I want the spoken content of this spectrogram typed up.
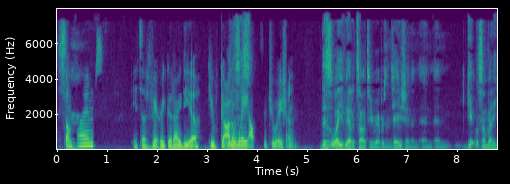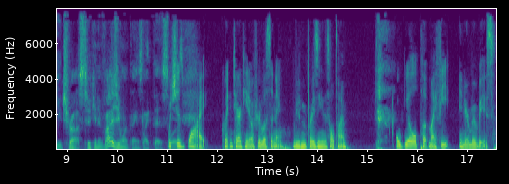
Sometimes mm-hmm. it's a very good idea. You've got Well, to weigh is- out the situation. This is why you've got to talk to your representation and, and, and get with somebody you trust who can advise you on things like this. Which Or- is why, Quentin Tarantino, if you're listening, we've been praising you this whole time. I will put my feet in your movies.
